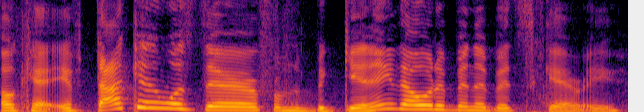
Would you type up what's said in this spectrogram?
Okay, if Daken was there from the beginning, that would have been a bit scary.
